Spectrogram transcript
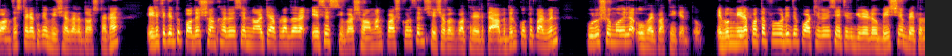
পঞ্চাশ টাকা থেকে বিশ হাজার দশ টাকা। এটিতে কিন্তু পদের সংখ্যা রয়েছে নয়টি। আপনারা যারা এসএসসি বা সমান পাশ করেছেন, সেই সকল পথের এটিতে আবেদন করতে পারবেন। পুরুষ ও মহিলা, উভয় প্রার্থী কিন্তু। এবং নিরাপত্তা প্রহরী যে পদটি রয়েছে, এটির গ্রেডও বিশ বেতন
